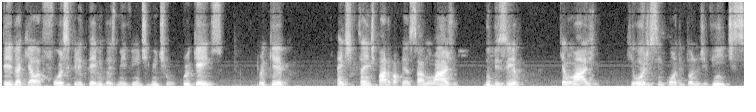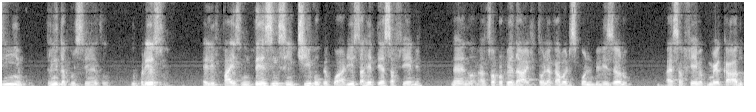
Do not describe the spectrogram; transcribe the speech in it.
teve aquela força que ele teve em 2020 e 2021. Por que isso? Porque a gente, se a gente para para pensar no ágio do bezerro, que é um ágio que hoje se encontra em torno de 25%, 30% do preço, ele faz um desincentivo ao pecuarista a reter essa fêmea né, na sua propriedade. Então, ele acaba disponibilizando essa fêmea para o mercado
